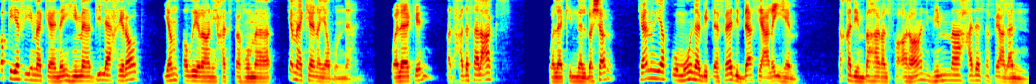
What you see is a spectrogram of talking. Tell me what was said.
بقي في مكانيهما بلا حراك ينتظران حتفهما كما كان يظنان. ولكن قد حدث العكس. ولكن البشر كانوا يقومون بتفادي الدعس عليهم. لقد انبهر الفأران مما حدث فعلا.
